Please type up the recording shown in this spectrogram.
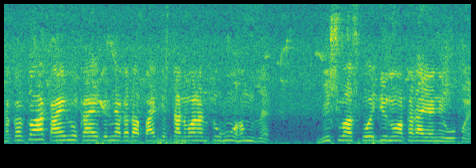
નકર તો આ કાંઈનું કાંઈ તેમના કદાચ પાકિસ્તાન વાળાને તું શું સમજે. વિશ્વાસ કોઈ દી ન કરાય એની ઉપર.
